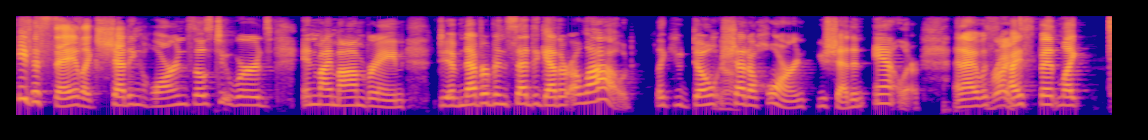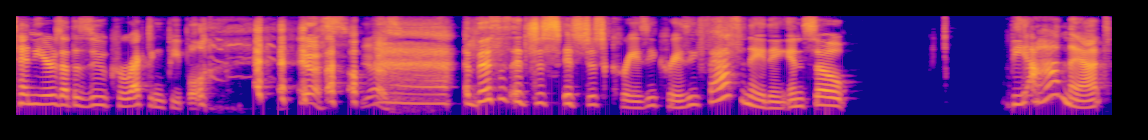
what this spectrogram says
me to say, like shedding horns. Those two words in my mom brain have never been said together aloud. Like you don't yeah. shed a horn, you shed an antler. And I was, right. I spent like 10 years at the zoo correcting people. yes, so, yes. This is, it's just, it's just crazy, crazy fascinating. And so beyond that,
